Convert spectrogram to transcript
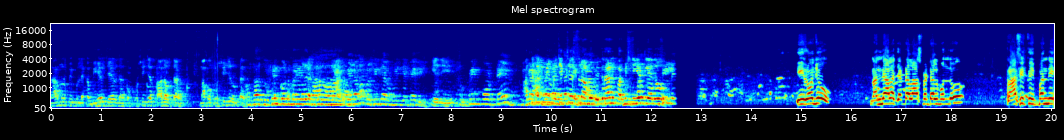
నార్మల్ పీపుల్ లెక్క బిహేవ్ చేయరు. దానికి ఒక ప్రొసీజర్ ఫాలో అవుతారు. మాకు ఒక ప్రొసీజర్ ఉంటుంది. సుప్రీంకోర్టు ఏది అందుకని మేము రిజెక్ట్ చేస్తున్నాము. విగ్రహానికి పర్మిషన్ ఇవ్వట్లేదు ఈరోజు నంద్యాల జనరల్ హాస్పిటల్ ముందు ట్రాఫిక్ ఇబ్బంది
